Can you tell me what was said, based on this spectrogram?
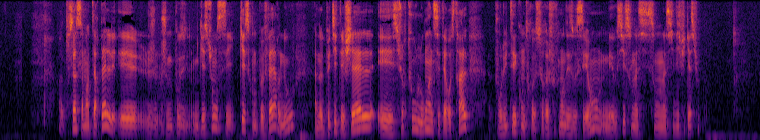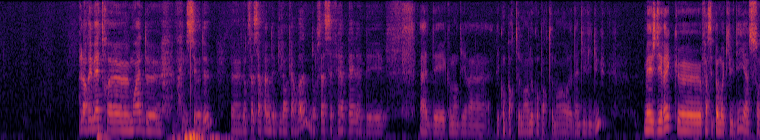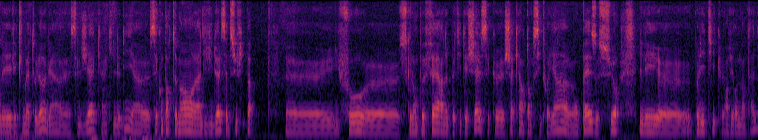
Ah, tout ça, ça m'interpelle et je, me pose une question, c'est qu'est-ce qu'on peut faire, nous, à notre petite échelle et surtout loin de ces terres australes, pour lutter contre ce réchauffement des océans, mais aussi son acidification? Alors émettre moins, de, CO2, donc ça c'est un problème de bilan carbone, donc ça ça fait appel à des, à des, comment dire, des comportements, nos comportements d'individus. Mais je dirais que, enfin, c'est pas moi qui le dis, hein, ce sont les, climatologues, hein, c'est le GIEC hein, qui le dit. ces comportements individuels, ça ne suffit pas. Euh, il faut, euh, ce que l'on peut faire à notre petite échelle, c'est que chacun en tant que citoyen, euh, on pèse sur les politiques environnementales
